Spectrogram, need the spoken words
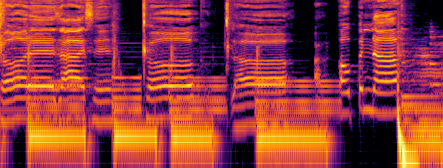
Cold as ice and Coca-Cola. Open up.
